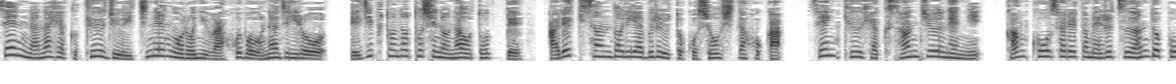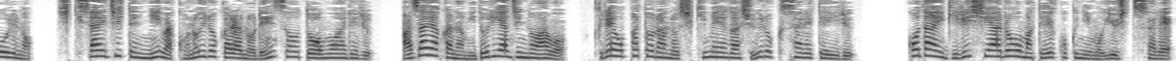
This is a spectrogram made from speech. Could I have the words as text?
1791年頃にはほぼ同じ色をエジプトの都市の名を取ってアレキサンドリアブルーと呼称したほか、1930年に刊行されたメルツポールの色彩辞典にはこの色からの連想と思われる鮮やかな緑味の青、クレオパトラの色名が収録されている。古代ギリシアローマ帝国にも輸出され、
